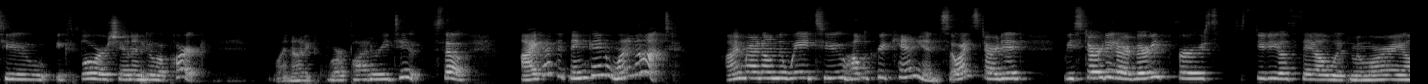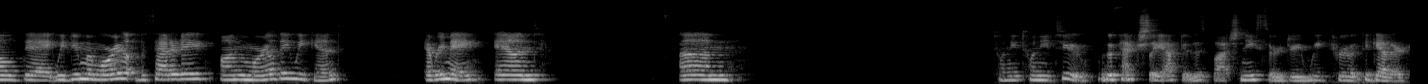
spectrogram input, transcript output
to explore Shenandoah Park. Why not explore pottery too? So I got to thinking, why not? I'm right on the way to Hobble Creek Canyon. So I started, we started our very first studio sale was Memorial Day. We do Memorial, the Saturday on Memorial Day weekend every May. And um, 2022. It was actually after this botched knee surgery, we threw it together.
